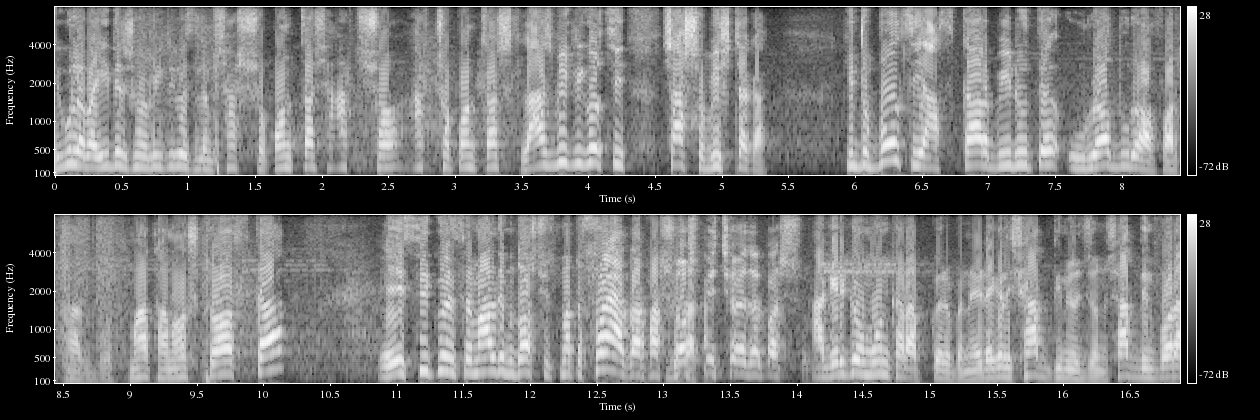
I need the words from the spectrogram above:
এগুলো বা ঈদের সময় বিক্রি করেছিলাম সাতশো পঞ্চাশ আটশো আটশো পঞ্চাশ লাস্ট বিক্রি করছি সাতশো বিশ টাকা। কিন্তু বলছি আজকার বিরুতে উড়া দুরা অফার থাকব। মাথা নষ্ট আজকা। এই সিকুয়েন্সের মাল দিব দশ পিস মাত্র ছয় হাজার পাঁচশো 10 টাকা। পিস 6500 আগের কেউ মন খারাপ করবে না এটা খালি সাত দিনের জন্য। সাত দিন পরে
